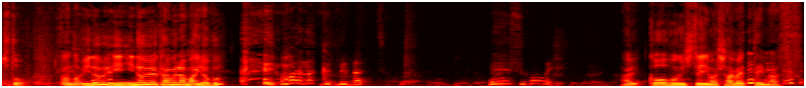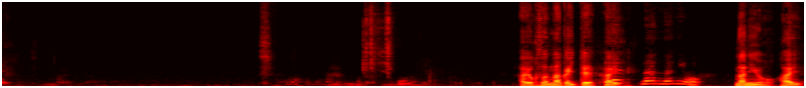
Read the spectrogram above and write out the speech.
ちょっとあの井上井上カメラマン呼ぶ呼ばなくて大丈夫。えー、すごい。はい興奮して今喋っています。はい奥さん何か言って。はい。えな何を？何を？はい。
